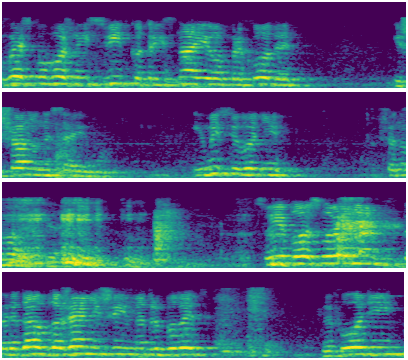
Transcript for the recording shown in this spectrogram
весь побожний світ, котрий знає його приходи, і шану несе йому. І ми сьогодні шанувалися. Своє благословення передав блаженніший митрополит Мефодій,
